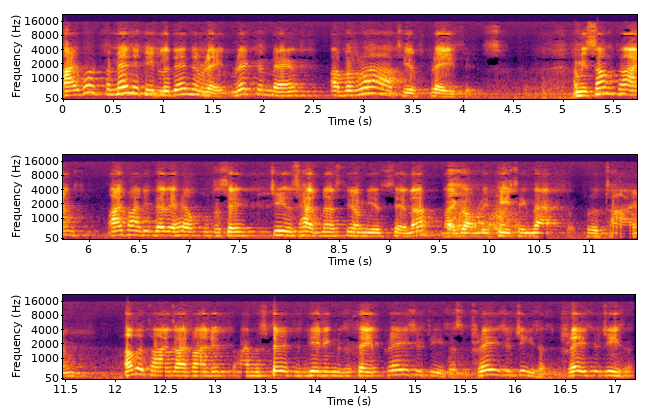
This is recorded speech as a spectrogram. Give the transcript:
I would, for many people at any rate, recommend a variety of phrases. I mean, sometimes I find it very helpful to say, Jesus, have mercy on me, a sinner. I go on repeating that for a time. Other times I find it, and the Spirit is leading me to say, Praise you, Jesus, praise you, Jesus, praise you, Jesus.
